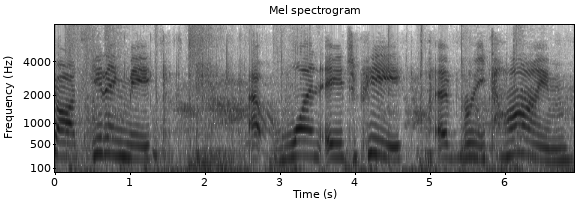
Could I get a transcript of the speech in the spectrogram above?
Oh gunshots getting me? at 1 HP every time.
